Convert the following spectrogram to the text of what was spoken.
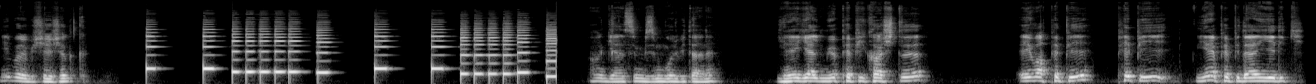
Niye böyle bir şey yaşadık? Aha gelsin bizim gol bir tane. Yine gelmiyor. Pepi kaçtı. Eyvah Pepi. Pepi. Yine Pepi'den yedik.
